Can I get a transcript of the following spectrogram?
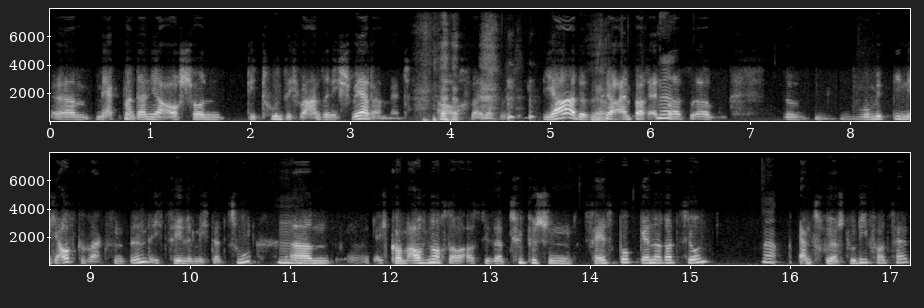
ähm, merkt man dann ja auch schon, die tun sich wahnsinnig schwer damit. Auch, weil das ist, ja, das ist ja, ja einfach etwas, ja. Äh, womit die nicht aufgewachsen sind. Ich zähle mich dazu. Mhm. Ähm, ich komme auch noch so aus dieser typischen Facebook-Generation. Ja. Ganz früher StudiVZ.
